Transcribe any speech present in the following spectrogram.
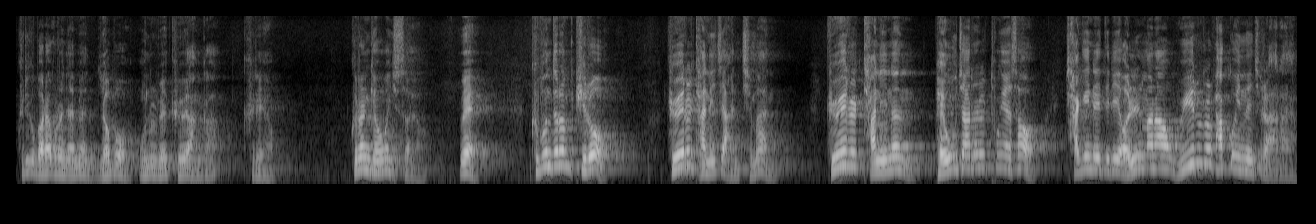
그리고 뭐라 그러냐면, 여보, 오늘 왜 교회 안 가? 그래요. 그런 경우가 있어요. 왜? 그분들은 비록 교회를 다니지 않지만, 교회를 다니는 배우자를 통해서 자기네들이 얼마나 위로를 받고 있는지를 알아요.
